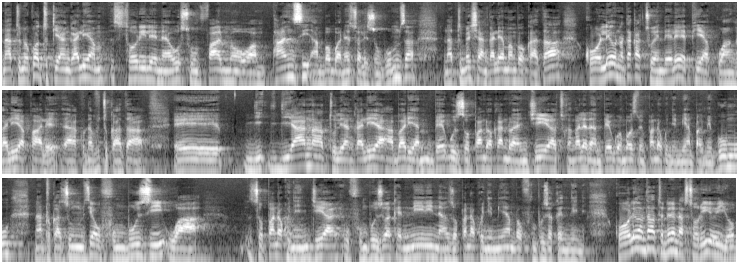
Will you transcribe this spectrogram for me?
Na tumekuwa tukiangalia stori ile inayohusu mfalme wa mpanzi ambao bwana yesu alizungumza na tumeshaangalia mambo kadhaa. Kwao leo nataka tuendelee pia kuangalia pale uh, kuna vitu kadhaa. E, jana tuliangalia habari ya mbegu zilizopandwa kando ya njia tukaangalia na mbegu ambazo zimepandwa kwenye miamba migumu na tukazungumzia ufumbuzi wa zopanda kwenye njia ufumbuzi wake nini na zopanda kwenye miamba ufumbuzi wake nini. Kwao leo nataka tuendelee na stori hiyo hiyo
